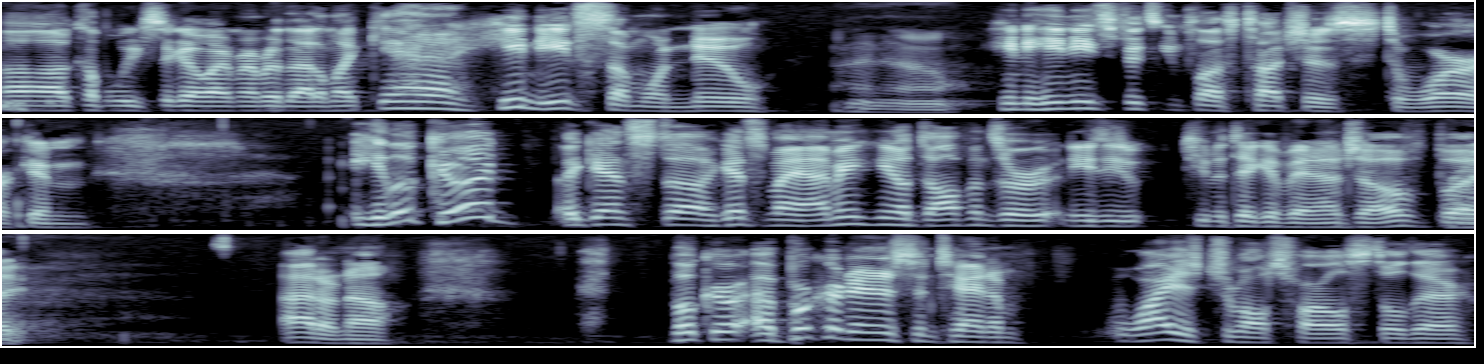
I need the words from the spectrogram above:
a couple weeks ago. I remember that. I'm like, yeah, he needs someone new. I know. He, he needs 15 plus touches to work. And he looked good against uh, against Miami. You know, Dolphins are an easy team to take advantage of, but Right. I don't know. Booker, uh, Booker and Anderson tandem. Why is Jamaal Charles still there?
